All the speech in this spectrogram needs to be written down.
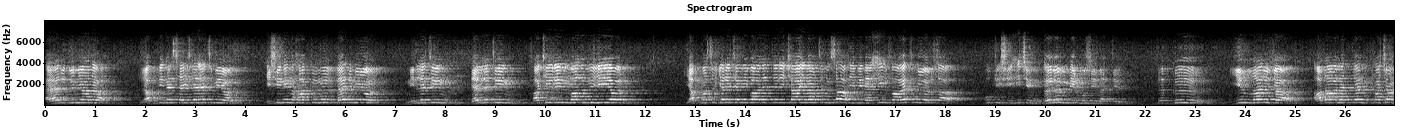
eğer dünyada Rabbine secde etmiyor, işinin hakkını vermiyor, milletin, devletin, fakirin malını yiyor, yapması gereken ibadetleri kainatın sahibine ifa etmiyorsa, bu kişi için ölüm bir musibettir. Tıpkı yıllarca adaletten kaçan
